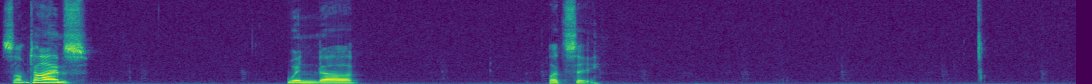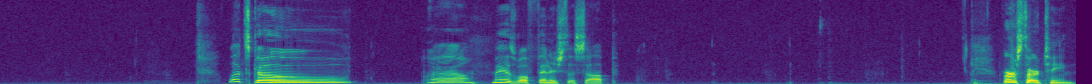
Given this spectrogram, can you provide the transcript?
sometimes when uh, let's see. Let's go. Well, may as well finish this up. Verse 13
